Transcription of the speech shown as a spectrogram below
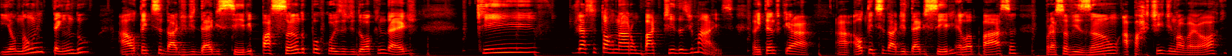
E eu não entendo a autenticidade de Dead City passando por coisas de The Walking Dead que já se tornaram batidas demais. Eu entendo que a, a autenticidade de Dead City ela passa por essa visão a partir de Nova York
